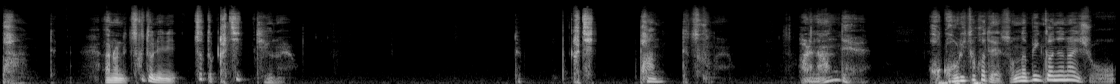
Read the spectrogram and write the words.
パンって。あのね、つくとね、ちょっとカチッって言うのよ。で、カチッ、パンってつくのよ。あれなんで？埃とかでそんな敏感じゃないでしょ？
